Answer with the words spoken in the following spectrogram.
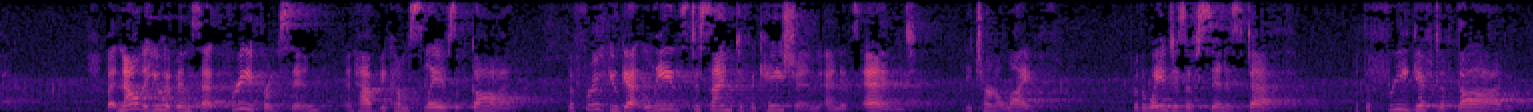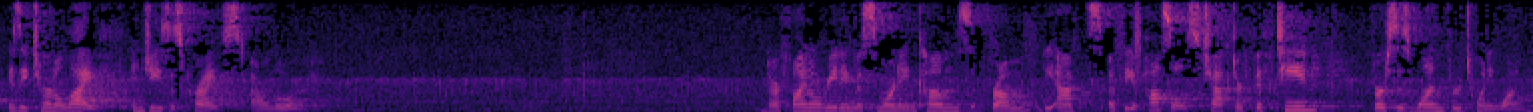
But now that you have been set free from sin and have become slaves of God, the fruit you get leads to sanctification and its end, eternal life. For the wages of sin is death, but the free gift of God is eternal life in Jesus Christ our Lord. And our final reading this morning comes from the Acts of the Apostles, chapter 15, verses 1 through 21.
